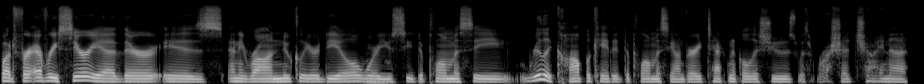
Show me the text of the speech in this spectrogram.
But for every Syria, there is an Iran nuclear deal where mm-hmm. you see diplomacy, really complicated diplomacy on very technical issues with Russia, China,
